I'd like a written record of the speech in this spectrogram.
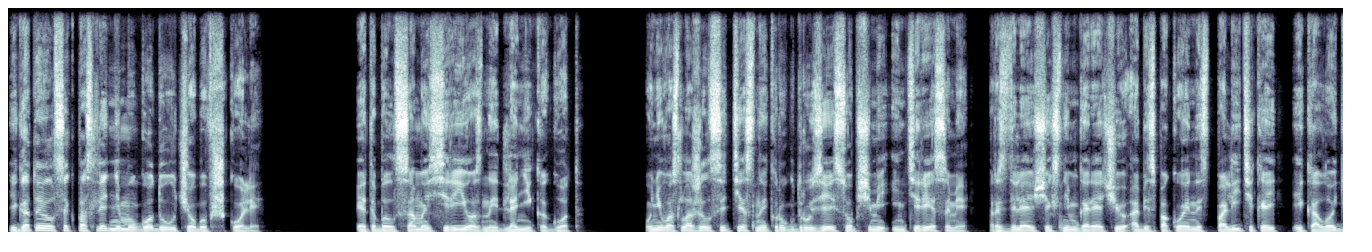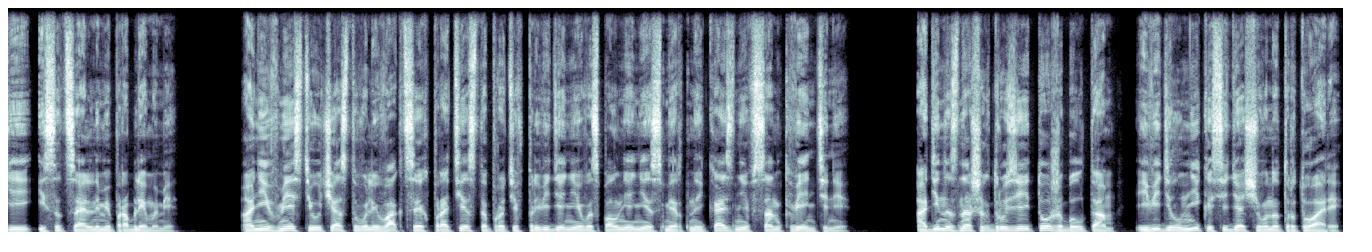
и готовился к последнему году учебы в школе. Это был самый серьезный для Ника год. У него сложился тесный круг друзей с общими интересами, разделяющих с ним горячую обеспокоенность политикой, экологией и социальными проблемами. Они вместе участвовали в акциях протеста против приведения в исполнение смертной казни в Сан-Квентине. Один из наших друзей тоже был там и видел Ника, сидящего на тротуаре.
